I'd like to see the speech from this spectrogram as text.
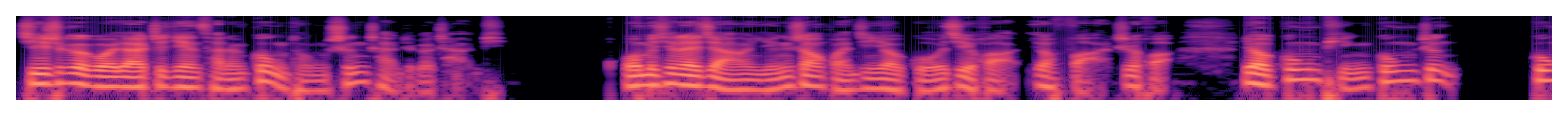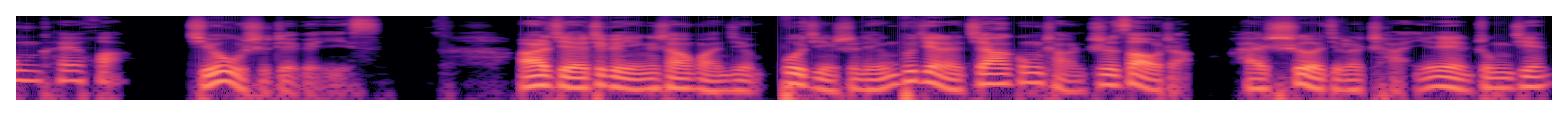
几十个国家之间才能共同生产这个产品。我们现在讲营商环境要国际化，要法治化，要公平公正。公开化就是这个意思，而且这个营商环境不仅是零部件的加工厂、制造厂，还涉及了产业链中间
